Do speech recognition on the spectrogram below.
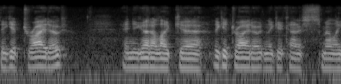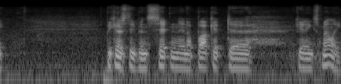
they get dried out, and you gotta like uh, they get dried out and they get kind of smelly because they've been sitting in a bucket uh, getting smelly.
